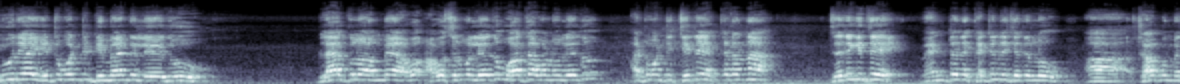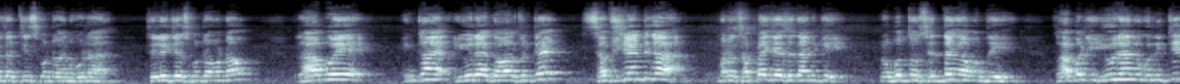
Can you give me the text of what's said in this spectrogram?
యూరియా ఎటువంటి డిమాండ్ లేదు. బ్లాక్లో అమ్మే అవ అవసరం లేదు వాతావరణం లేదు. అటువంటి చర్య ఎక్కడన్నా జరిగితే వెంటనే కఠిన చర్యలు ఆ షాపు మీద తీసుకుంటామని కూడా తెలియజేసుకుంటా ఉన్నాం. రాబోయే ఇంకా యూరియా కావాల్సి ఉంటే సఫిషియెంట్గా మనం సప్లై చేసేదానికి ప్రభుత్వం సిద్ధంగా ఉంది. కాబట్టి యూరియాని గురించి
